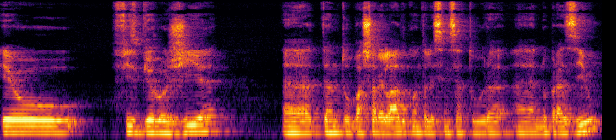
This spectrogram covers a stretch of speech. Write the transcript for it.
Eu fiz biologia, uh, tanto bacharelado quanto licenciatura uh, no Brasil.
